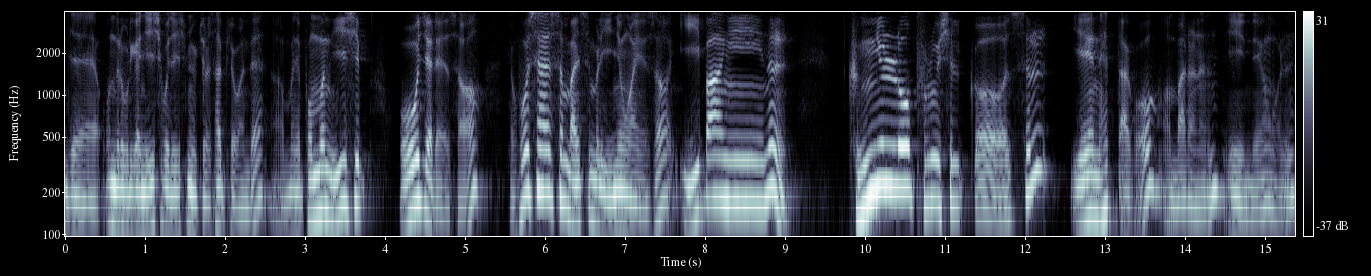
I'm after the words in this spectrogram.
이제 오늘 우리가 이제 25절, 26절을 살피려고 하는데, 어, 본문 25절에서 호세아서 말씀을 인용하여서 이방인을 극률로 부르실 것을 예언했다고 말하는 이 내용을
